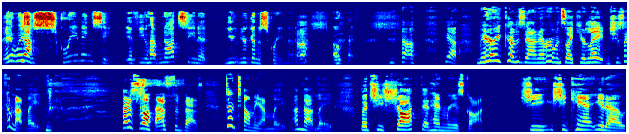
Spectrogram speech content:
it was Yeah. a screaming scene. If you have not seen it, you, you're going to scream in it. Uh. Okay. Yeah. Mary comes down. Everyone's like, "You're late," and she's like, "I'm not late." First of all, that's the best. Don't tell me I'm late. I'm not late. But she's shocked that Henry is gone. She she can't, you know,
